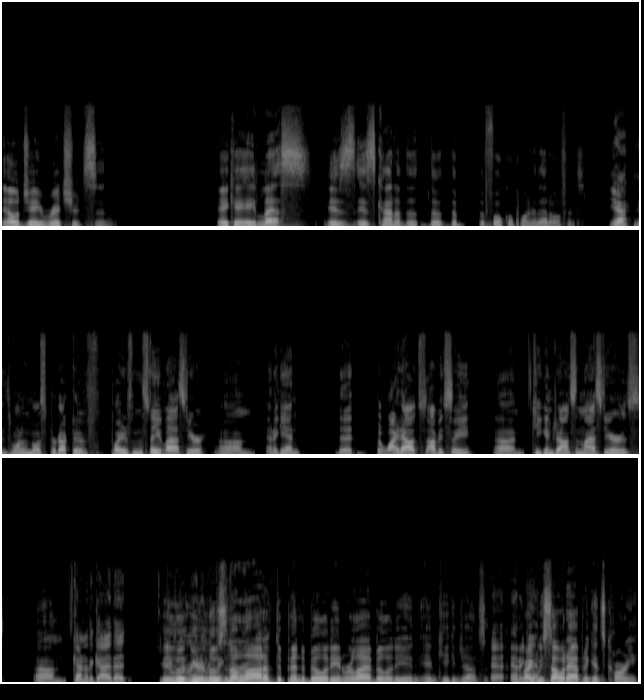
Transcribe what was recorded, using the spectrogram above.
L.J. Richardson, aka Les, is is kind of the the the, the focal point of that offense. Yeah, he's one of the most productive players in the state last year. Um, and again, the the wideouts, obviously, uh, Keegan Johnson last year is um, kind of the guy that You're, lo- you're losing a through. lot of dependability and reliability in, in Keegan Johnson. Yeah, and right, we saw what happened against Kearney.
